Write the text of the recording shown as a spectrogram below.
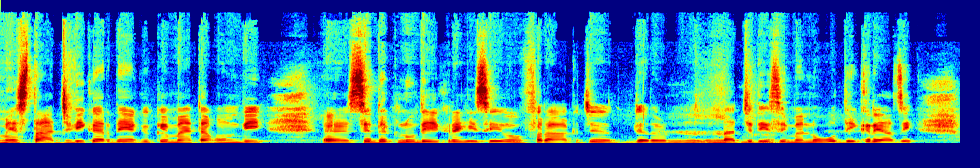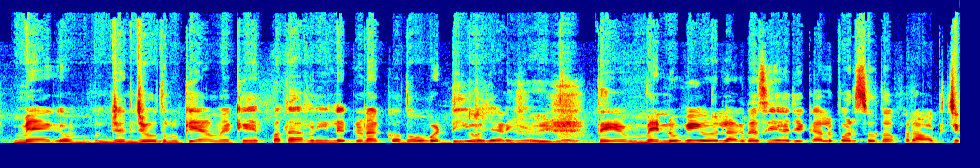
ਮਿਸ ਤਾਂ ਅੱਜ ਵੀ ਕਰਦੇ ਆ ਕਿਉਂਕਿ ਮੈਂ ਤਾਂ ਹੁਣ ਵੀ ਅਹ, ਸਿਦਕ ਨੂੰ ਦੇਖ ਰਹੀ ਸੀ ਉਹ ਫਰਾਕ 'ਚ ਜਦੋਂ ਨੱਚਦੀ ਸੀ ਮੈਨੂੰ ਉਹ ਦਿਖ ਰਿਹਾ ਸੀ। ਮੈਂ ਅਹ, ਜਨਜੋਤ ਨੂੰ ਕਿਹਾ ਮੈਂ ਕਿ ਪਤਾ ਵੀ ਨਹੀਂ ਲੱਗਣਾ ਕਦੋਂ ਵੱਡੀ ਹੋ ਜਾਣੀ ਹੈ। ਗੱਲ। ਤੇ ਮੈਨੂੰ ਵੀ ਉਹ ਲੱਗਦਾ ਸੀ ਹਜੇ ਕੱਲ ਪਰਸੋਂ ਤਾਂ ਫਰਾਕ 'ਚ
